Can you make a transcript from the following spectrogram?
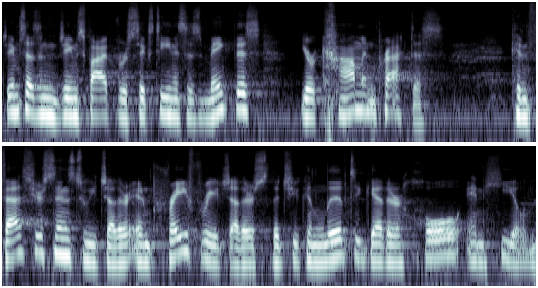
James says in James 5, verse 16, it says, Make this your common practice confess your sins to each other, and pray for each other so that you can live together whole and healed.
